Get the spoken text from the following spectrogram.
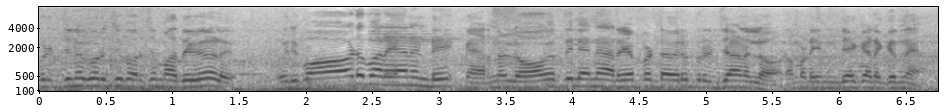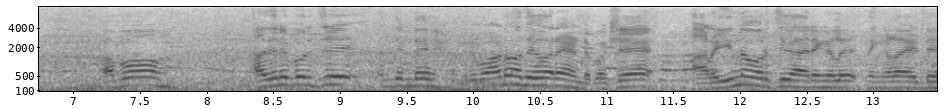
ബ്രിഡ്ജിനെ കുറിച്ച് കുറച്ച് മതികൾ ഒരുപാട് പറയാനുണ്ട്. കാരണം ലോകത്തിൽ തന്നെ അറിയപ്പെട്ട ഒരു ബ്രിഡ്ജാണല്ലോ നമ്മുടെ ഇന്ത്യ കിടക്കുന്നത് അപ്പോൾ അതിനെക്കുറിച്ച് എന്തുണ്ട്? ഒരുപാട് മതി പറയാനുണ്ട്. പക്ഷേ അറിയുന്ന കുറച്ച് കാര്യങ്ങൾ നിങ്ങളായിട്ട്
